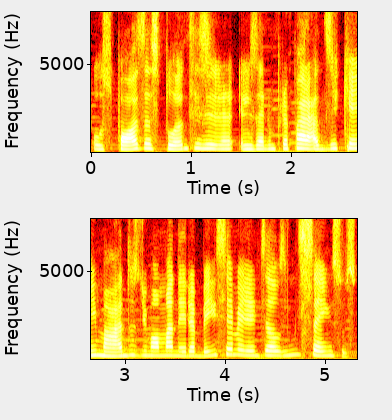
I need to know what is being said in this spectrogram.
os pós das plantas eles eram preparados e queimados de uma maneira bem semelhante aos incensos,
